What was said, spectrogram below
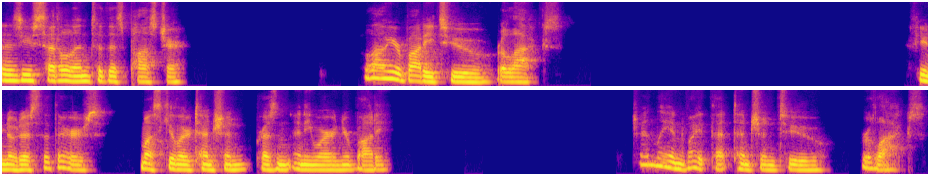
And as you settle into this posture, allow your body to relax. If you notice that there's muscular tension present anywhere in your body, gently invite that tension to relax.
